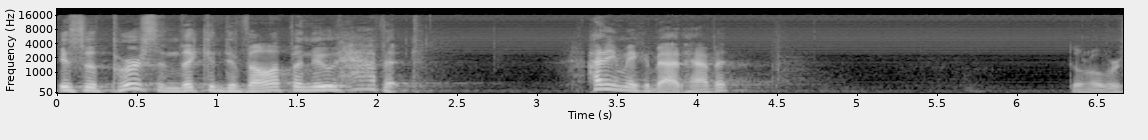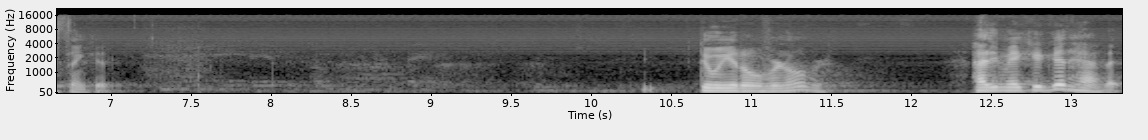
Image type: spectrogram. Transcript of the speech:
is the person that can develop a new habit. How do you make a bad habit? Don't overthink it. Doing it over and over. How do you make a good habit?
